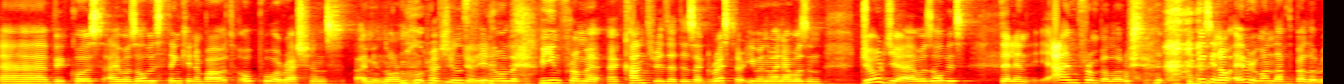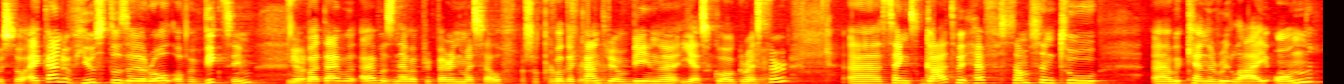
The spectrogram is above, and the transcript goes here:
uh, because I was always thinking about, oh, poor Russians, I mean, normal Russians, yeah, yeah. you know, like being from a, a, country that is aggressor. Even when I was in Georgia, I was always telling, I'm from Belarus, because, you know, everyone loved Belarus. So I kind of used to the role of a victim, yeah. but I, I was never preparing myself for the country of being, a, yes, co-aggressor. Uh, thanks God, we have something to uh, we can rely on,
